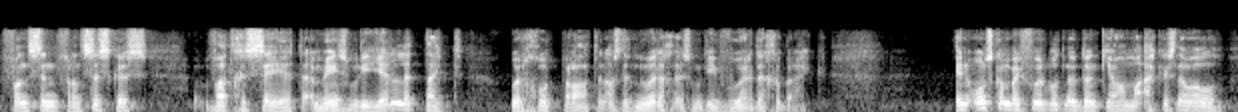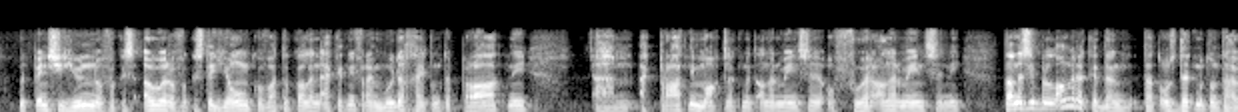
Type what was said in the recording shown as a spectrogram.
van Sint Franciscus wat gesê het 'n mens moet die hele tyd oor God praat en as dit nodig is moet jy woorde gebruik. En ons kan byvoorbeeld nou dink ja, maar ek is nou al met pensioen of ek is ouer of ek is te jonk of wat ook al en ek het nie vrymoedigheid om te praat nie ehm um, ek praat nie maklik met ander mense of voor ander mense nie, dan is die belangrike ding dat ons dit moet onthou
